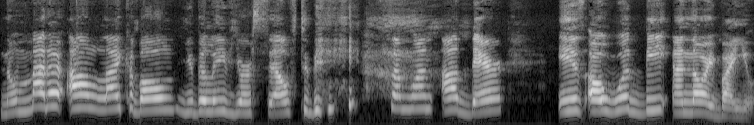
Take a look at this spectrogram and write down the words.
No matter how likable you believe yourself to be, someone out there is or would be annoyed by you.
